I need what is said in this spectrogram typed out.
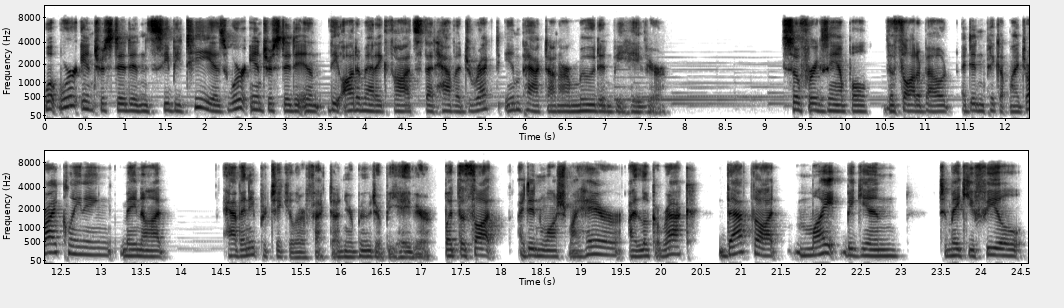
What we're interested in CBT is we're interested in the automatic thoughts that have a direct impact on our mood and behavior. So, for example, the thought about I didn't pick up my dry cleaning may not have any particular effect on your mood or behavior. But the thought I didn't wash my hair, I look a wreck, that thought might begin to make you feel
